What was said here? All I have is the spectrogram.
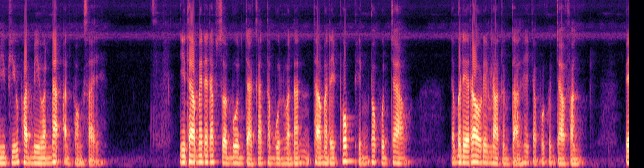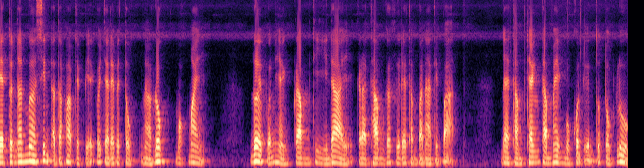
มีผิวพรรณมีวันณะอันผ่องใส นี่ถ้าไม่ได้รับส่วนบุญจากการทำบุญวันนั้น ถ้าไม่ได้พบเห็นพระคุณเจ้า และไม่ได้เล่าเรื่องราวต่างๆ ให้กับพระคุณเจ้าฟัง เปรตตนนั้นเมื่อสิ้นอัตภาพจากเปรตก็จะได้ไปตกนรกหมกไหมด้วยผลแห่งกรรมที่ได้กระทำก็คือได้ทำปานาติบาตได้ทำแท้งทำให้บุคคลอื่นต้องตกลูก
